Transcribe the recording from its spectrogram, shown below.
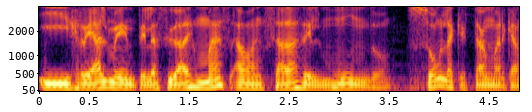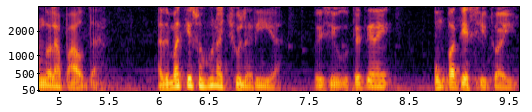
y realmente las ciudades más avanzadas del mundo son las que están marcando la pauta. Además que eso es una chulería. Es decir, usted tiene un patiecito ahí,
